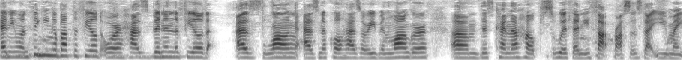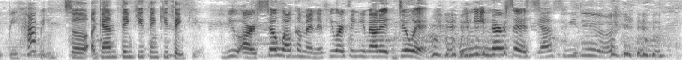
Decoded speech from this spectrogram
anyone thinking about the field or has been in the field as long as Nicole has, or even longer, um, this kind of helps with any thought process that you might be having. So, again, thank you, thank you, thank you. You are so welcome, and if you are thinking about it, do it. We need nurses. Yes, we do.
